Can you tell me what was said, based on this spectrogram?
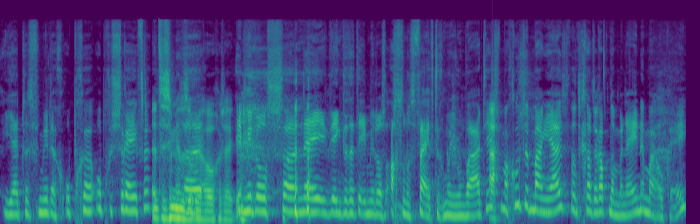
jij hebt het vanmiddag opge, opgeschreven. Het is inmiddels Eh, alweer hoger zeker. Inmiddels, eh, nee, ik denk dat het inmiddels 850 miljoen waard is. Ah. Maar goed, dat maakt niet uit, want het gaat rap naar beneden, maar oké.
